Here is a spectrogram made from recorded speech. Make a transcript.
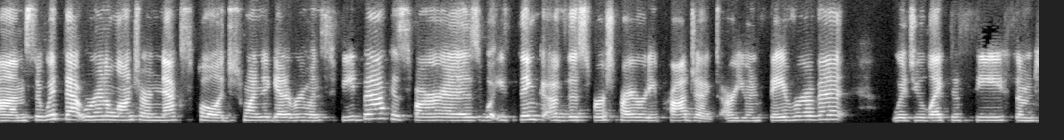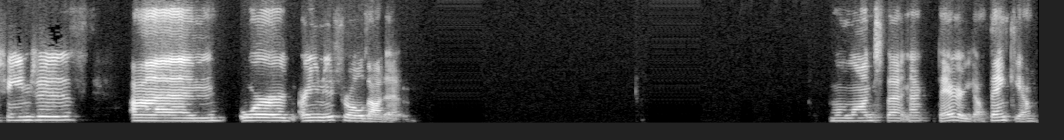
Um, so with that, we're gonna launch our next poll. I just wanted to get everyone's feedback as far as what you think of this first priority project. Are you in favor of it? Would you like to see some changes? Um, or are you neutral about it? We'll launch that next. There you go. Thank you.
